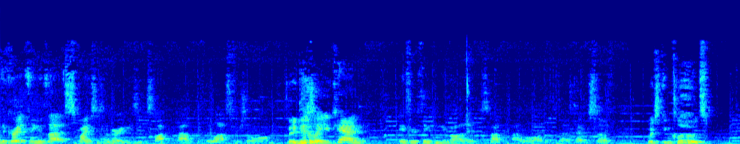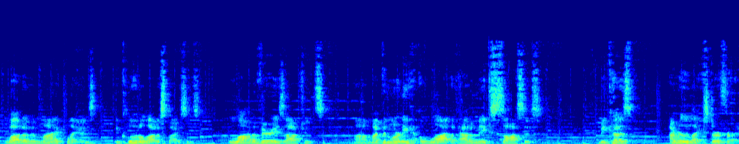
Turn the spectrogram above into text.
the great thing is that spices are very easy to stockpile because they last for so long. they do, So you can, if you're thinking about it, stockpile a lot of that type of stuff. which includes a lot of in my plans include a lot of spices, a lot of various options. Um, I've been learning a lot of how to make sauces because I really like stir fry,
